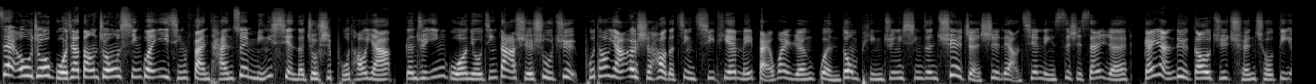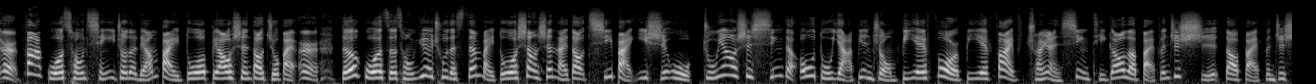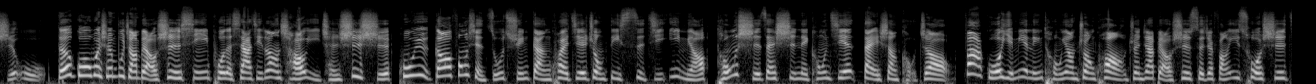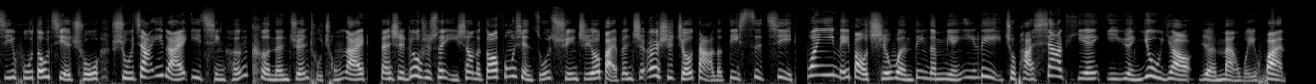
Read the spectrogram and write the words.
在欧洲国家当中，新冠疫情反弹最明显的就是葡萄牙。根据英国牛津大学数据，葡萄牙二十号的近七天每百万人滚动平均新增确诊是两千零四十三人，感染率高居全球第二。法国从前一周的两百多飙升到九百二，德国则从月初的三百多上升来到七百一十五。主要是新的欧毒亚变种 BA4、BA5 传染性提高了百分之十到百分之十五。德国卫生部长表示，新一波的夏季浪潮已成事实。呼吁高风险族群赶快接种第四剂疫苗，同时在室内空间戴上口罩。法国也面临同样状况。专家表示，随着防疫措施几乎都解除，暑假一来，疫情很可能卷土重来。但是六十岁以上的高风险族群只有百分之二十九打了第四剂，万一没保持稳定的免疫力，就怕夏天医院又要人满为患。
